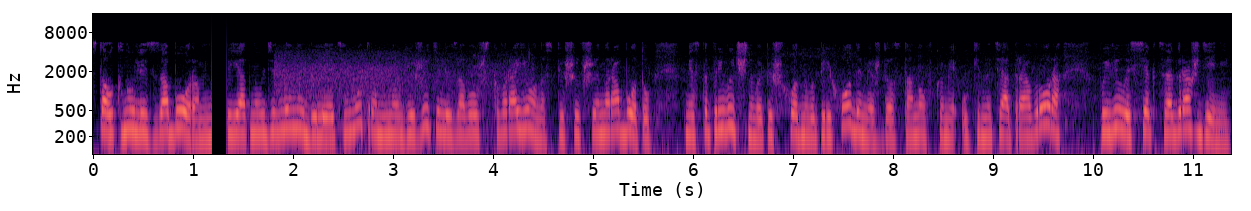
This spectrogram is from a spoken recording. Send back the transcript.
столкнулись с забором. Неприятно удивлены были этим утром многие жители Заволжского района, спешившие на работу. Вместо привычного пешеходного перехода между остановками у кинотеатра «Аврора» появилась секция ограждений.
